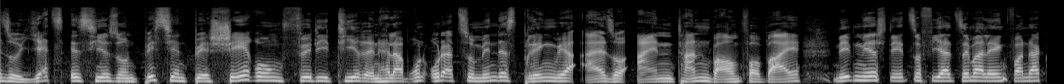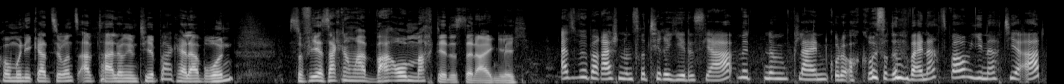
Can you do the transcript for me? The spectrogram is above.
Also jetzt ist hier so ein bisschen Bescherung für die Tiere in Hellerbrunn oder zumindest bringen wir also einen Tannenbaum vorbei. Neben mir steht Sophia Zimmerling von der Kommunikationsabteilung im Tierpark Hellerbrunn. Sophia, sag nochmal, warum macht ihr das denn eigentlich? Also wir überraschen unsere Tiere jedes Jahr mit einem kleinen oder auch größeren Weihnachtsbaum, je nach Tierart.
